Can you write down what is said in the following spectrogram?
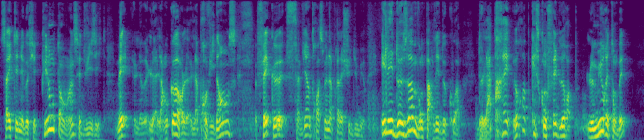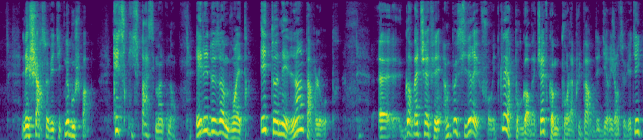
Ça a été négocié depuis longtemps, hein, cette visite. Mais là encore, la providence fait que ça vient trois semaines après la chute du mur. Et les deux hommes vont parler de quoi? De l'après-Europe. Qu'est-ce qu'on fait de l'Europe? Le mur est tombé. Les chars soviétiques ne bougent pas. Qu'est-ce qui se passe maintenant? Et les deux hommes vont être étonnés l'un par l'autre euh, Gorbatchev est un peu sidéré. Faut être clair, pour Gorbatchev, comme pour la plupart des dirigeants soviétiques,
